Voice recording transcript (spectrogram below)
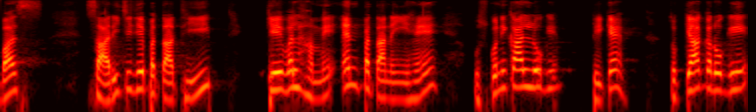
बस, सारी चीज़ें पता थी, केवल हमें एन पता नहीं है, उसको निकाल लोगे, ठीक है? तो क्या करोगे?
